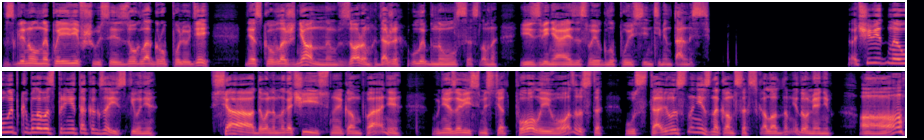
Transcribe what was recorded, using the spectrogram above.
взглянул на появившуюся из-за угла группу людей, несколько увлажненным взором, даже улыбнулся, словно извиняясь за свою глупую сентиментальность. Очевидно, улыбка была воспринята как заискивание. Вся довольно многочисленная компания, вне зависимости от пола и возраста, уставилась на незнакомца с холодным недоумением. «А,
